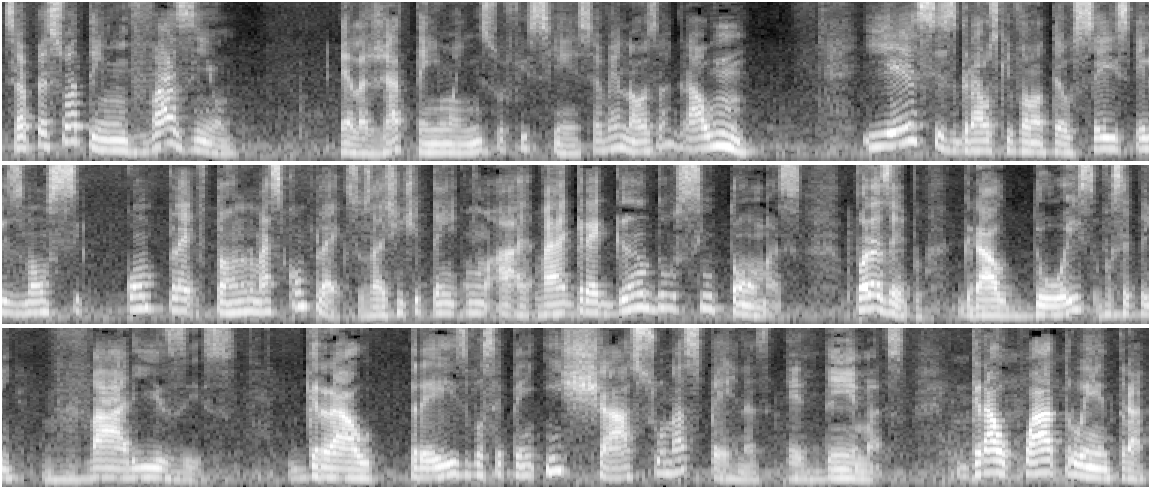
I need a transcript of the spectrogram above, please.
Se a pessoa tem um vasinho, ela já tem uma insuficiência venosa grau 1. E esses graus que vão até o 6, eles vão se tornando mais complexos. A gente tem um, vai agregando sintomas. Por exemplo, grau 2, você tem varizes. Grau 3, você tem inchaço nas pernas, edemas. Grau 4 entra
